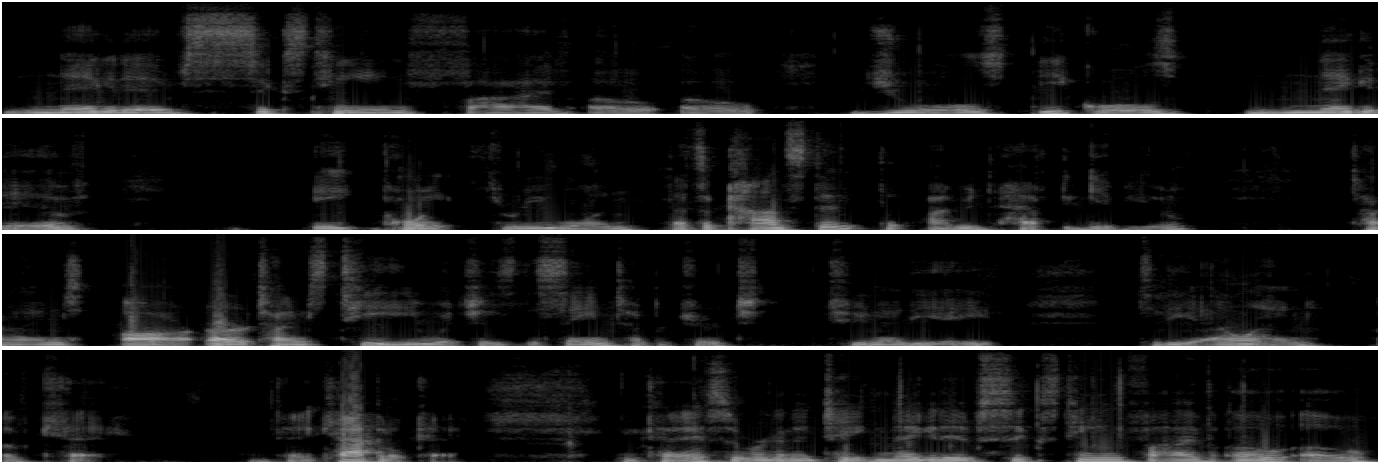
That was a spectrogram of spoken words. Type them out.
negative 16,500 joules equals negative 8.31. That's a constant that I would have to give you times R or times T, which is the same temperature, 298, to the ln of K. Okay, capital K. Okay, so we're going to take negative 16,500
